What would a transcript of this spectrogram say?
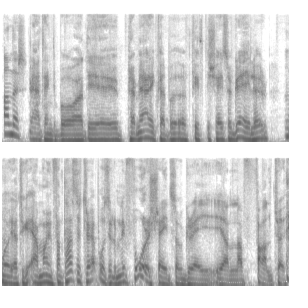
Anders? Jag tänkte på att det är premiär ikväll på 50 shades of Grey, eller hur? Och jag tycker Emma har en fantastisk tröja på sig. Men det är four shades of Grey i alla fall, tror jag.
